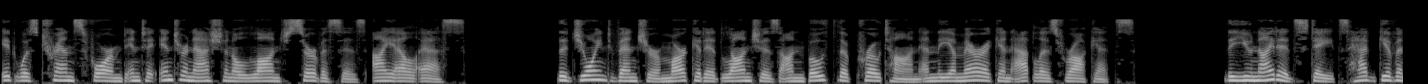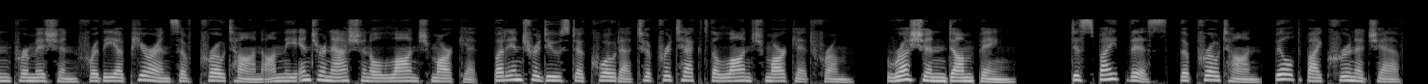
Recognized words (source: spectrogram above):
it was transformed into International Launch Services The joint venture marketed launches on both the Proton and the American Atlas rockets. The United States had given permission for the appearance of Proton on the international launch market, but introduced a quota to protect the launch market from Russian dumping. Despite this, the Proton, built by Khrunichev,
